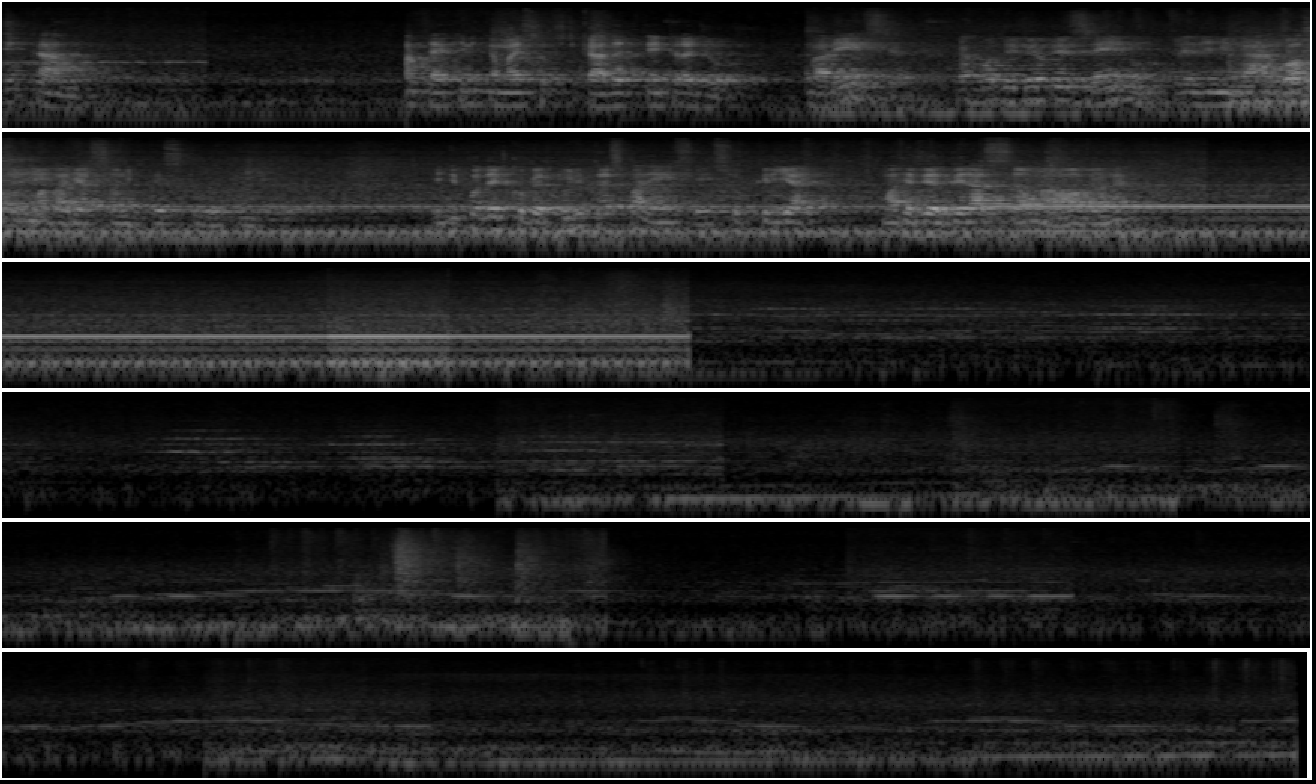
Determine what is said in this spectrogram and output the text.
sofisticada. Uma técnica mais sofisticada de têmpera de ouro. Aparência para poder ver o desenho preliminar. Gosto de uma variação de textura E de poder de cobertura e transparência. Isso cria uma reverberação na obra, né?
